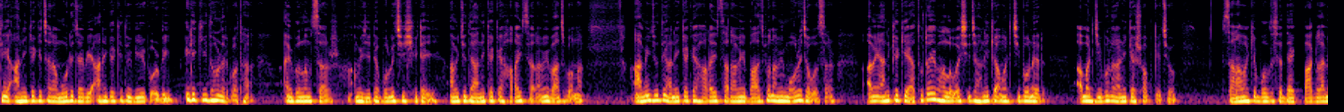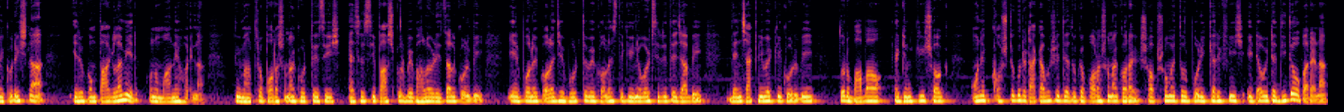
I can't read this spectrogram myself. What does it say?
তুই আনিকাকে ছাড়া মরে যাবি? আনিকাকে তুই বিয়ে করবি? এটা কী ধরনের কথা? আমি বললাম, স্যার, আমি যেটা বলেছি সেটাই। আমি যদি আনিকাকে হারাই, স্যার, আমি বাঁচবো না। আমি যদি আনিকাকে হারাই, স্যার, আমি বাঁচবো না, আমি মরে যাব, স্যার। আমি আনিকাকে এতটাই ভালোবাসি যে আনিকা আমার জীবনের আমার জীবনের আনিকা সব কিছু স্যার আমাকে বলতেছে, দেখ, পাগলামি করিস না। এরকম পাগলামির কোনো মানে হয় না। তুই মাত্র পড়াশোনা করতেছিস এসএসসি পাস করবি, ভালো রেজাল্ট করবি, এরপরে কলেজে ভর্তি হবে কলেজ থেকে ইউনিভার্সিটিতে যাবি দেন চাকরি বাকরি করবি, তোর বাবা একজন কৃষক, অনেক কষ্ট করে টাকা পয়সা দিয়ে তোকে পড়াশোনা করায় সব সময় তোর পরীক্ষার ফিস এটা ওইটা দিতেও পারে না।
